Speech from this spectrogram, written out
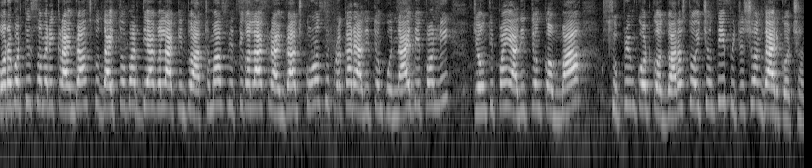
পরবর্তী সময় ক্রাইমব্রাঞ্চক দায়িত্বভার দিগলা কিন্তু আঠ মাস বিতিগলা ক্রাইম ব্রাঞ্চ কৌশি প্রকার আদিত্য ন্যায় দিয়ে পারনি যে আদিত্য মা সুপ্রিমকোর্ট দ্বারস্থ হয়েছেন পিটিশন দায়ের করছেন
